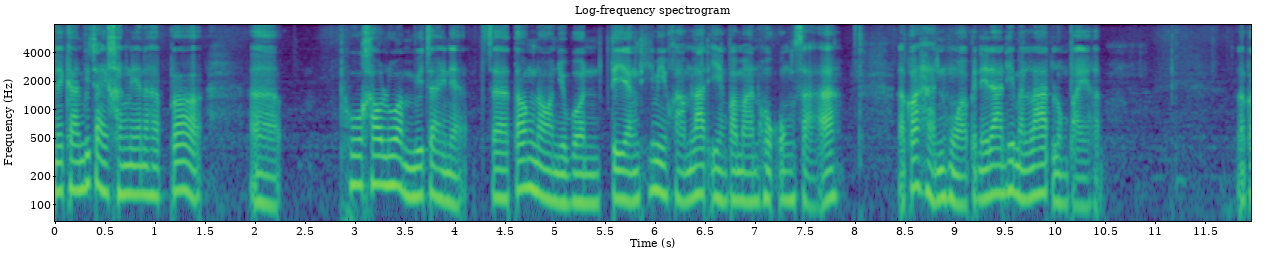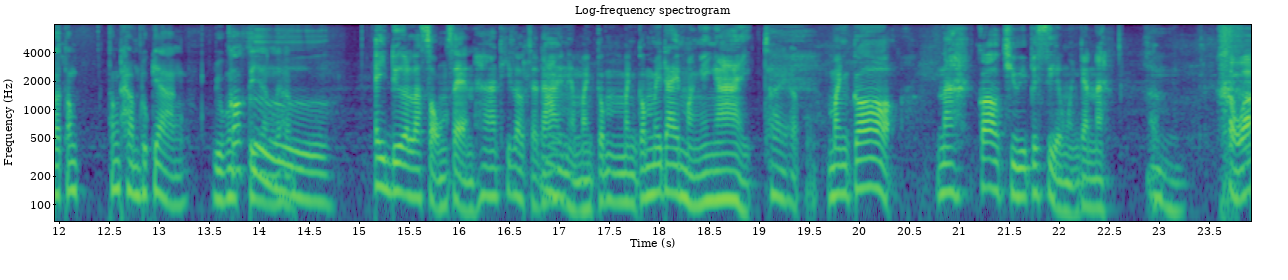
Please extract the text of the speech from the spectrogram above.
ในการวิจัยครั้งเนี้ยนะครับก็เอ่อผู้เข้าร่วมวิจัยเนี่ยจะต้องนอนอยู่บนเตียงที่มีความลาดเอียงประมาณ 6 องศา แล้วก็หันหัวไปในด้านที่มันลาดลงไปครับ แล้วก็ต้องต้องทำทุกอย่างอยู่บนก็เตีคืยองนะครับไอเดือนละสองแสนห้าที่เราจะได้เนี่ย มันก็มันก็ไม่ได้มาง่ายใช่ครับผมๆมันก็ นะก็เอาชีวิตไปเสี่ยงเหมือนกันนะอืมแต่ว่า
